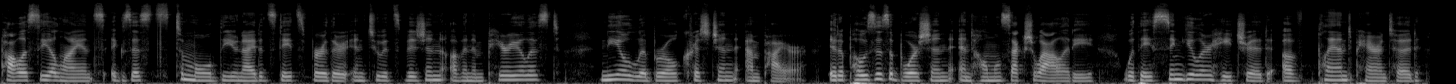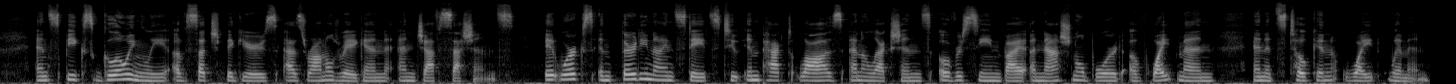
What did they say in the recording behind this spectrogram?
Policy Alliance exists to mold the United States further into its vision of an imperialist, neoliberal Christian empire. It opposes abortion and homosexuality with a singular hatred of Planned Parenthood and speaks glowingly of such figures as Ronald Reagan and Jeff Sessions. It works in 39 states to impact laws and elections overseen by a national board of white men and its token white women.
